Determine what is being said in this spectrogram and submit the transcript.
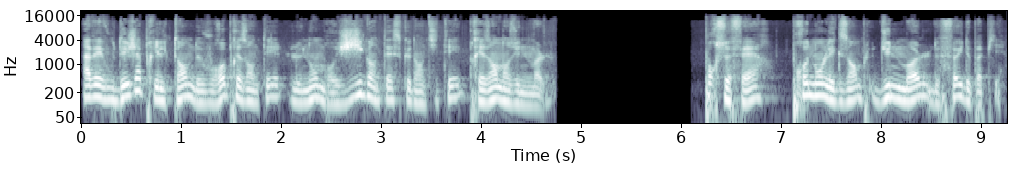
avez-vous déjà pris le temps de vous représenter le nombre gigantesque d'entités présentes dans une mole? Pour ce faire, prenons l'exemple d'une mole de feuilles de papier.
